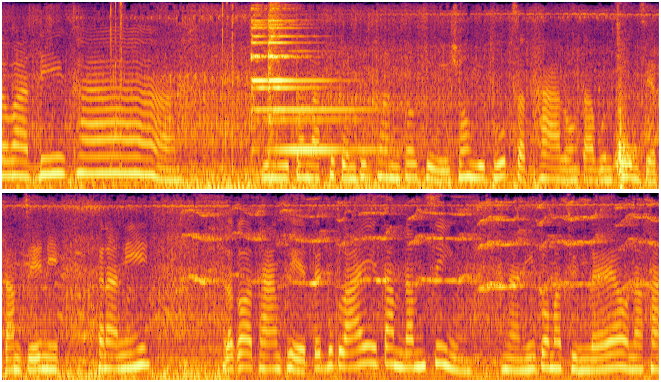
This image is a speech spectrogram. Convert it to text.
สวัสดีค่ะยินดีต้อนรับทุกคนทุกท่านเข้าสู่ช่อง YouTube ศรัทธาหลวงตาบุญชื่นเสียตั้มเจนีขณะนี้แล้วก็ทางเพจ Facebook ไลฟ์ตั้มดำซิ่งขณะนี้ก็มาถึงแล้วนะคะ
